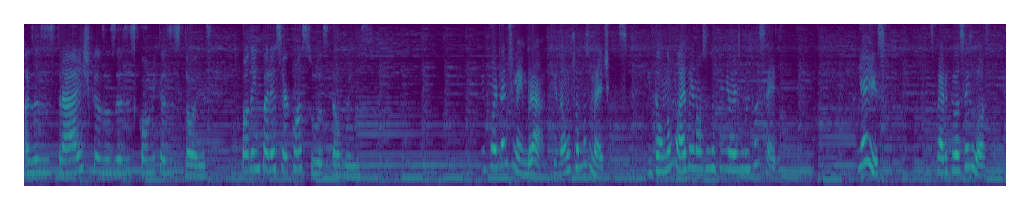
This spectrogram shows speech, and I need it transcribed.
às vezes trágicas, às vezes cômicas histórias, que podem parecer com as suas, talvez. Importante lembrar que não somos médicos, então não levem nossas opiniões muito a sério. E é isso. Espero que vocês gostem.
